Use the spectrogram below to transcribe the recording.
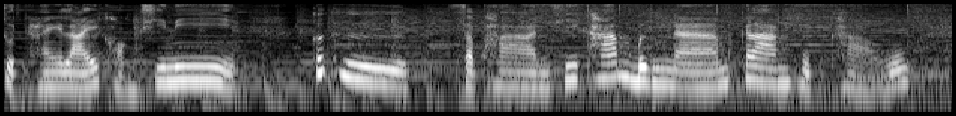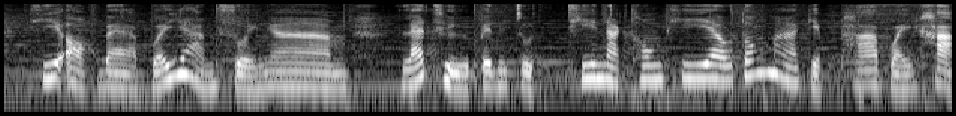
จุดไฮไลท์ของที่นี่ ก็คือสะพานที่ข้ามบึงน้ำกลางหุบเขา ที่ออกแบบไว้อย่างสวยงาม และถือเป็นจุด ที่นักท่องเที่ยวต้องมาเก็บภาพไว้ค่ะ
